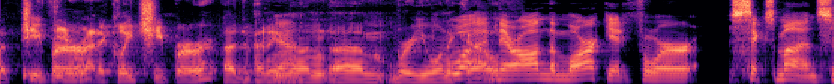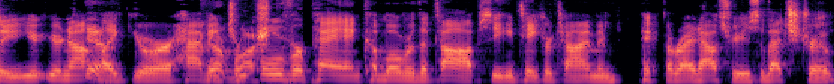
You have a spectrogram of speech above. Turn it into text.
uh, cheaper. theoretically cheaper, uh, depending Yeah. on um, where you want to Well, go. and they're on the market for six months, so you- you're not Yeah. like you're having Not to rushed. overpay and come over the top. So you can take your time and pick the right house for you. So that's true.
